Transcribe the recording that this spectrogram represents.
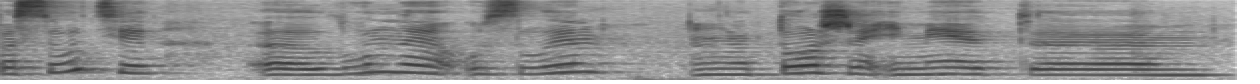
По сути, лунные узлы тоже имеют эм,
